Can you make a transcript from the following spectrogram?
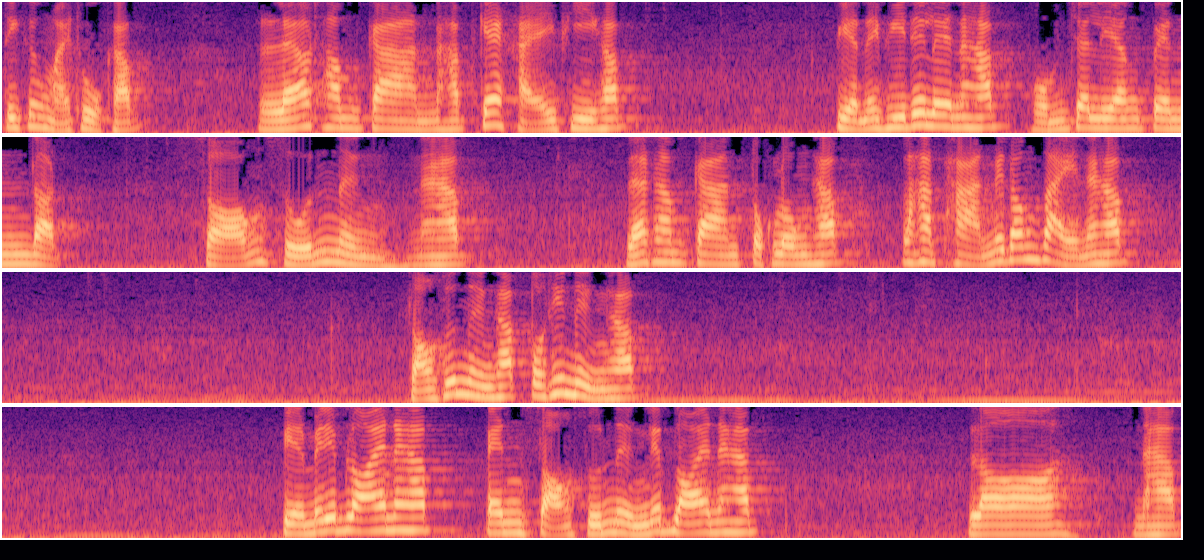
ติ๊กเครื่องหมายถูกครับ แล้วทำการนะครับแก้ไข IP ครับ เปลี่ยน IP ได้เลยนะครับ ผมจะเรียงเป็นดอท201นะครับ แล้วทำการตกลงครับ รหัสผ่านไม่ต้องใส่นะครับ201ครับ ตัวที่1ครับ เปลี่ยนไปเรียบร้อยนะครับ เป็น201เรียบร้อยนะครับ รอนะครับ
